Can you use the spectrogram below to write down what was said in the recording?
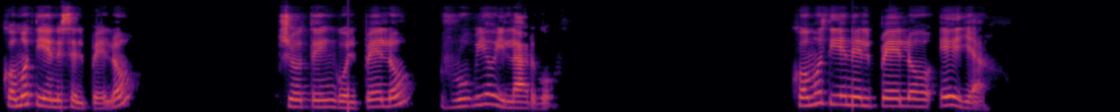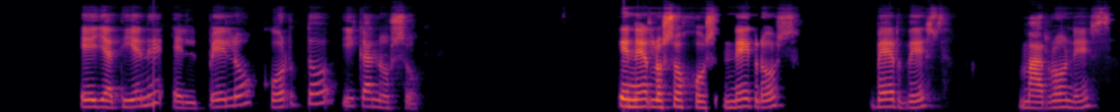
¿Cómo tienes el pelo? Yo tengo el pelo rubio y largo. ¿Cómo tiene el pelo ella? Ella tiene el pelo corto y canoso. Tener los ojos negros, verdes, marrones,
